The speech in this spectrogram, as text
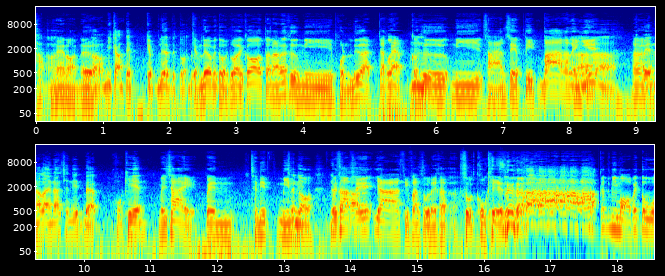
ขับาแน่นอนเออแล้วมีการเก็บเก็บเลือดไปตรวจด้วยเก็บเลือดไปตรวจด้วยก็ตอนนั้นก็คือมีผลเลือดจากแลบก็คือมีสารเสพติดบ้างอะไรอย่างงี้อ่าเออเป็นอะไรนะชนิดแบบโคเคนไม่ใช่เป็น ชนิดมิ้นชท์นิดเนาะไม่ทราบอ่าใช้ยาสีฟันสูตรอะไรครับ สูตรโคเคน ก็จะมีหมอไปตัว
